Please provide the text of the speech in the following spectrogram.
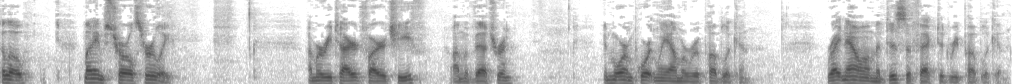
Hello, my name is Charles Hurley. I'm a retired fire chief, I'm a veteran, and more importantly, I'm a Republican. Right now, I'm a disaffected Republican.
